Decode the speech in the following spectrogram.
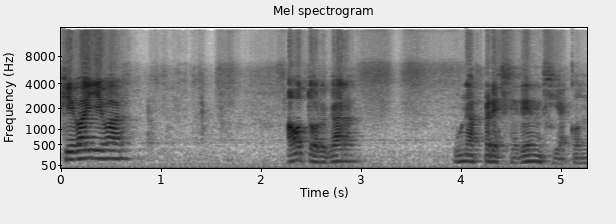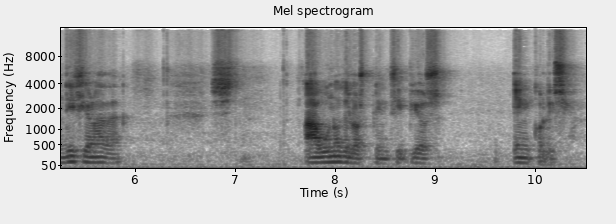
que va a llevar a otorgar una precedencia condicionada a uno de los principios en colisión.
